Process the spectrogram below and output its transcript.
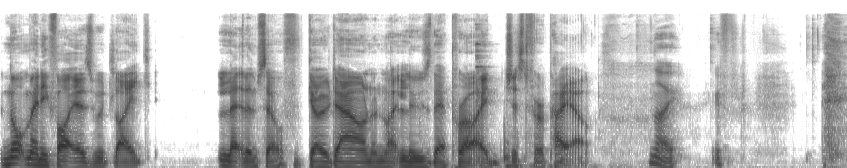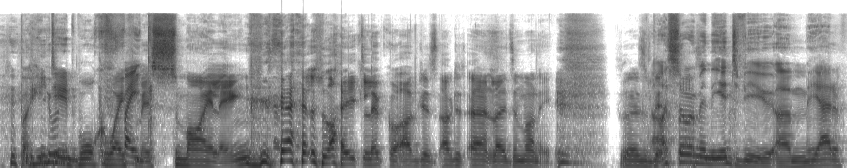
not many fighters would like let themselves go down and like lose their pride just for a payout. No, if, But he did walk away fake. from it smiling, like, "Look what I've just I've just earned loads of money." So it was a bit I saw him in the interview. Um, he had a,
